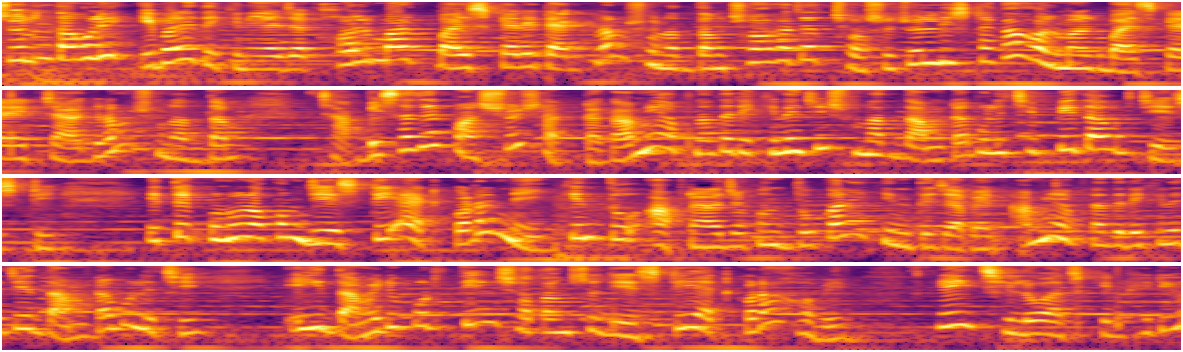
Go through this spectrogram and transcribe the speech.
চলুন তাহলে এবারে দেখে নেওয়া যাক হলমার্ক বাইশ ক্যারেট এক গ্রাম সোনার দাম ছ হাজার ছশো চল্লিশ টাকা, হলমার্ক বাইশ ক্যারেট চার গ্রাম সোনার দাম ছাব্বিশ হাজার পাঁচশো ষাট টাকা। আমি আপনাদের এখানে যে সোনার দামটা বলেছি উইদাউট জিএসটি এতে কোনো রকম জিএসটি অ্যাড করা নেই। কিন্তু আপনারা যখন দোকানে কিনতে যাবেন, আমি আপনাদের এখানে যে দামটা বলেছি, এই দামের উপর তিন শতাংশ জিএসটি অ্যাড করা হবে। এই ছিল আজকের ভিডিও।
